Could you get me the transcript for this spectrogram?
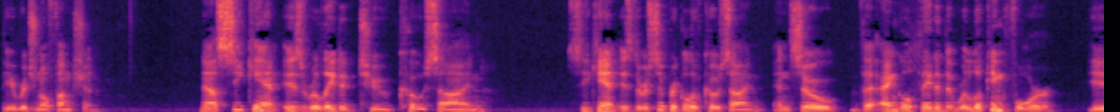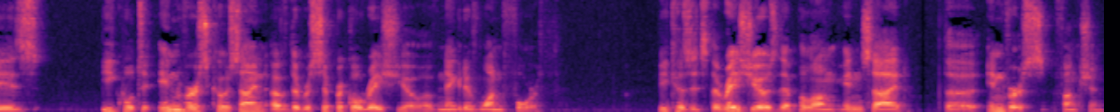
the original function. Now secant is related to cosine. Secant is the reciprocal of cosine, and so the angle theta that we're looking for is equal to inverse cosine of the reciprocal ratio of negative 1 fourth because it's the ratios that belong inside the inverse function.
